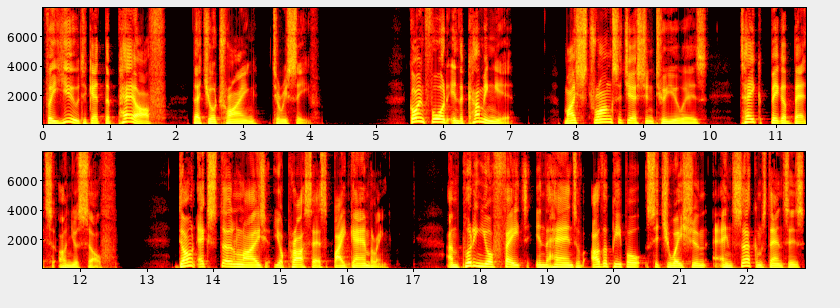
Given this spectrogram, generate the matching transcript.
for you to get the payoff that you're trying to receive. Going forward in the coming year, my strong suggestion to you is take bigger bets on yourself. Don't externalize your process by gambling and putting your fate in the hands of other people, situation, and circumstances,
